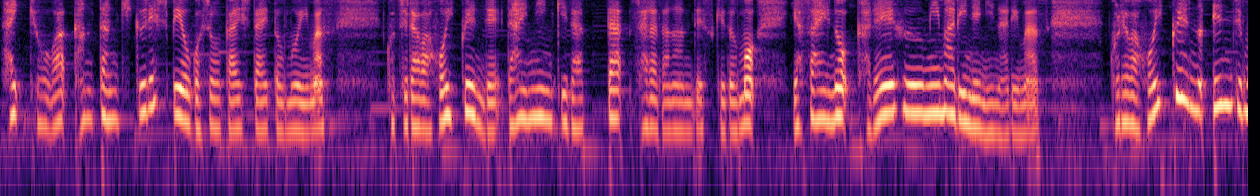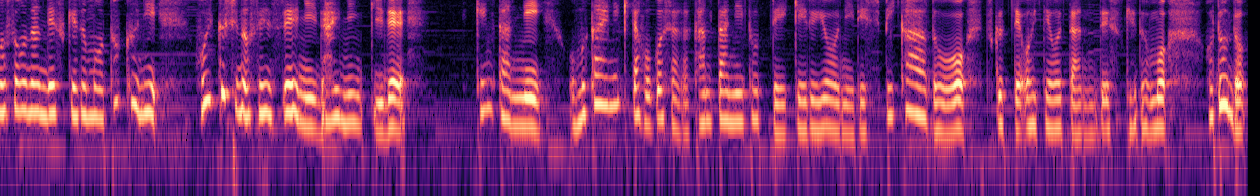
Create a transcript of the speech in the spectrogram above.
はい今日は簡単聞くレシピをご紹介したいと思います。こちらは保育園で大人気だったサラダなんですけども野菜のカレー風味マリネになりますこれは保育園の園児もそうなんですけども特に保育士の先生に大人気で玄関にお迎えに来た保護者が簡単に取っていけるようにレシピカードを作っておいておいたんですけどもほとんど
